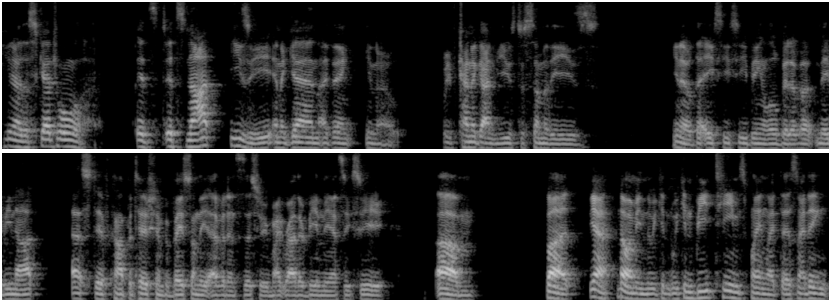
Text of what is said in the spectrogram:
you know the schedule, it's it's not easy. And again, I think you know we've kind of gotten used to some of these, you know, the ACC being a little bit of a maybe not as stiff competition, but based on the evidence this year, might rather be in the SEC. Um, but yeah, no, I mean we can we can beat teams playing like this, and I think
